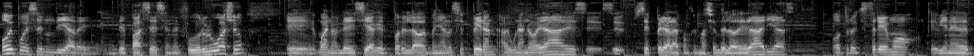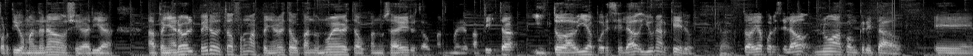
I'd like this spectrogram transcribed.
Hoy puede ser un día de, pases en el fútbol uruguayo. Eh, bueno, le decía que por el lado de Peñarol se esperan algunas novedades, eh, se, se, espera la confirmación de lo de Darias, otro extremo que viene de Deportivo Maldonado llegaría a Peñarol, pero de todas formas Peñarol está buscando un 9, está buscando un zaguero, está buscando un mediocampista y todavía por ese lado, y un arquero, todavía por ese lado no ha concretado. Eh,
